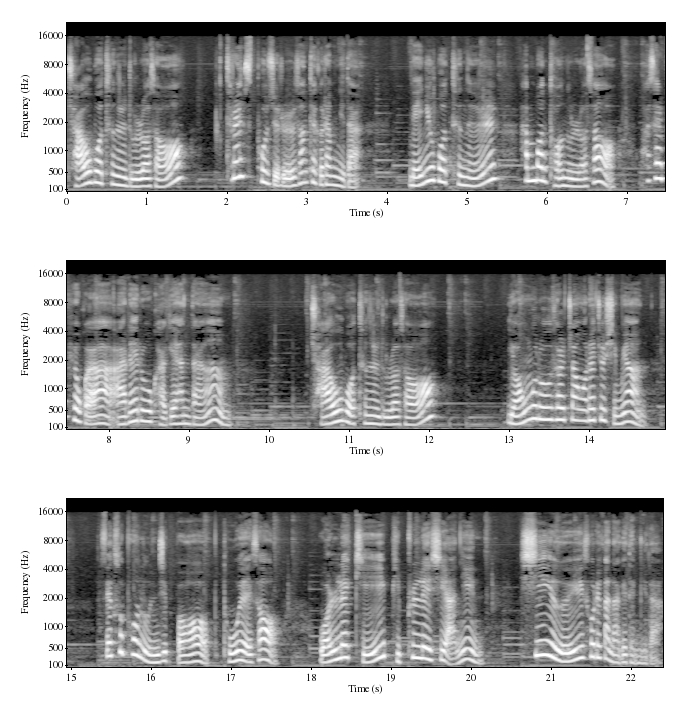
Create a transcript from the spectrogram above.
좌우 버튼을 눌러서 transpose를 선택을 합니다. 메뉴 버튼을 한 번 더 눌러서 화살표가 아래로 가게 한 다음 좌우 버튼을 눌러서 0으로 설정을 해주시면 색소폰 운지법 도에서 원래 키 B 플랫이 아닌 C의 소리가 나게 됩니다.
